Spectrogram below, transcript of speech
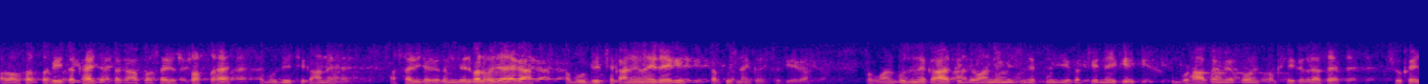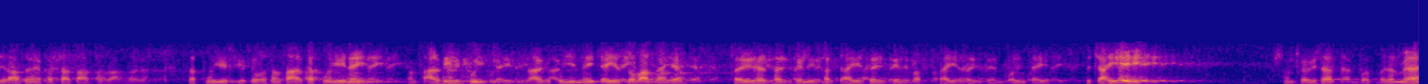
और अवसर तभी तक है जब तक आपका शरीर स्वस्थ है और बुद्धि ठिकाने है। और शरीर जब एकदम निर्बल हो जाएगा और बुद्धि ठिकाने नहीं रहेगी, तब कुछ नहीं कर सकिएगा। भगवान बुद्ध ने कहा कि जवानी में जिसने पूंजी इकट्ठी नहीं की, बुढ़ापे में कौन पक्षी की तरह से, सूखे जलाशय में पश्चाताप को प्राप्त होगा। तो पूंजी केवल संसार का पूंजी नहीं संसार की भी पूंजी चाहिए, संसार की पूंजी नहीं चाहिए सो बात नहीं है। शरीर है, शरीर के लिए घर चाहिए, शरीर के लिए वस्त्र चाहिए, शरीर के लिए भोजन चाहिए तो चाहिए ही। कवि सर भजन में है,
